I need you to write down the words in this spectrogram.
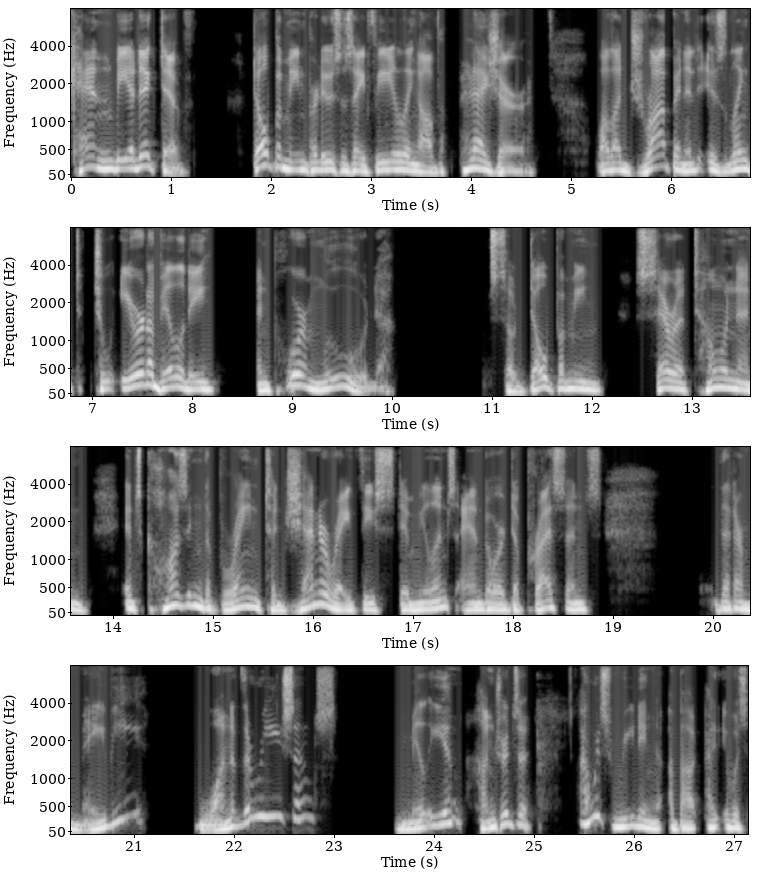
can be addictive. Dopamine produces a feeling of pleasure, while a drop in it is linked to irritability and poor mood. So, dopamine, serotonin, it's causing the brain to generate these stimulants and or depressants that are maybe one of the reasons million hundreds of I was reading about it was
